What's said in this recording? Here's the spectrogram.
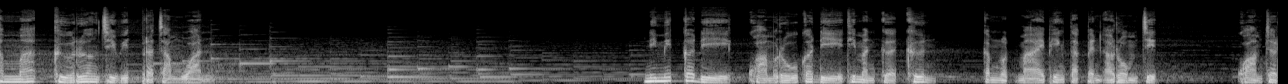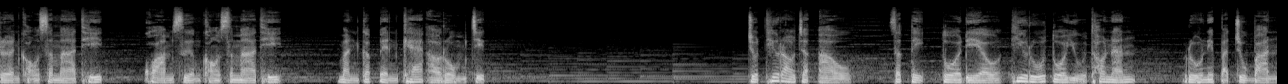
ธรรมะคือเรื่องชีวิตประจำวัน นิมิตก็ดี ความรู้ก็ดีที่มันเกิดขึ้นกำหนดหมายเพียงแต่เป็นอารมณ์จิต ความเจริญของสมาธิ ความเสื่อมของสมาธิ มันก็เป็นแค่อารมณ์จิต จุดที่เราจะเอา สติตัวเดียวที่รู้ตัวอยู่เท่านั้น รู้ในปัจจุบัน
